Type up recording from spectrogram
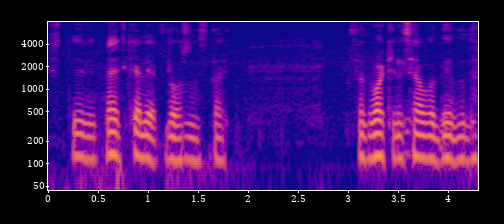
4, 5 колец должен стать. Це два кільця води буде.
